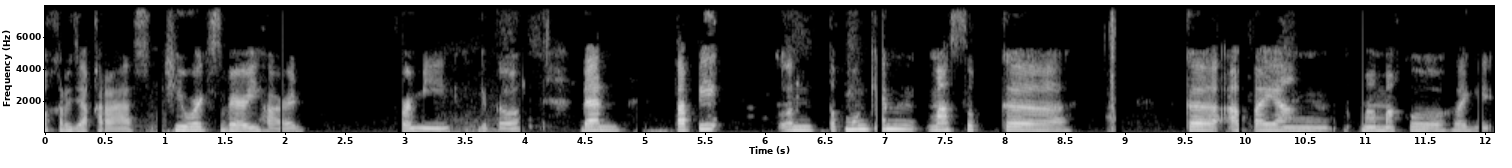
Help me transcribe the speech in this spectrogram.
pekerja keras. She works very hard for me gitu. Dan tapi untuk mungkin masuk ke ke apa yang mamaku lagi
